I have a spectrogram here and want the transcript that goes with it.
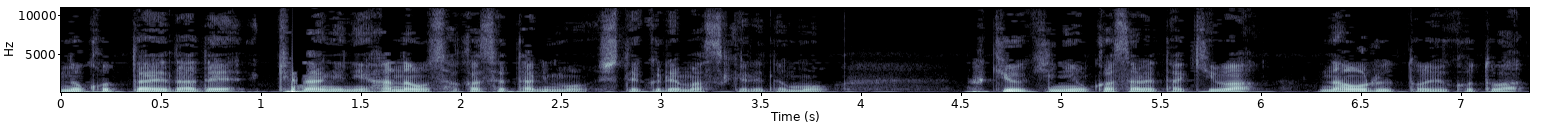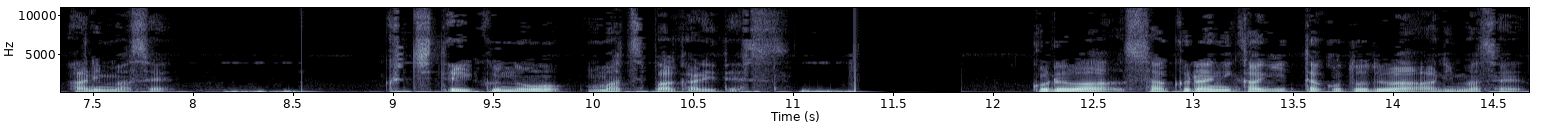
残った枝でけなげに花を咲かせたりもしてくれますけれども、不及期に侵された木は治るということはありません。朽ちていくのを待つばかりです。これは桜に限ったことではありません。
